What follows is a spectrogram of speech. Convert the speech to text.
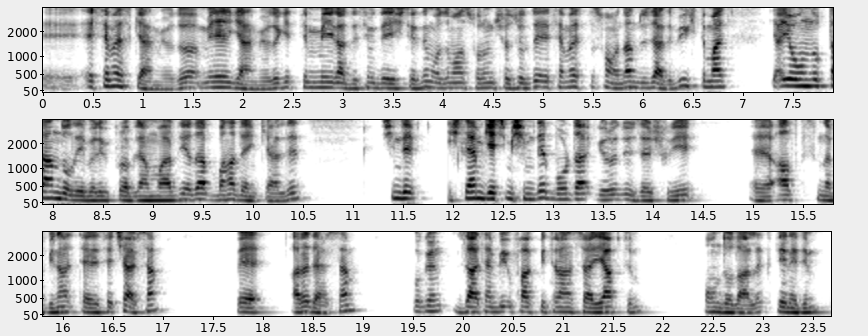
e, SMS gelmiyordu, mail gelmiyordu. Gittim mail adresimi değiştirdim. O zaman sorun çözüldü. SMS de sonradan düzeldi. Büyük ihtimal ya yoğunluktan dolayı böyle bir problem vardı ya da bana denk geldi. Şimdi işlem geçmişimde burada görüldüğü üzere şurayı e, alt kısımda Binance TR seçersem ve ara dersem bugün zaten bir ufak bir transfer yaptım. 10 dolarlık denedim.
